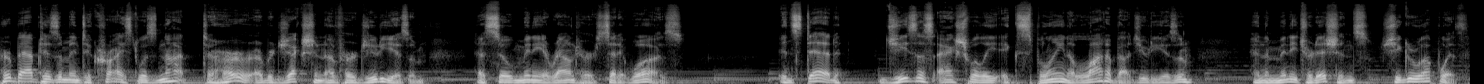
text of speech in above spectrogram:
her baptism into Christ was not to her a rejection of her Judaism, as so many around her said it was. Instead, Jesus actually explained a lot about Judaism and the many traditions she grew up with.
